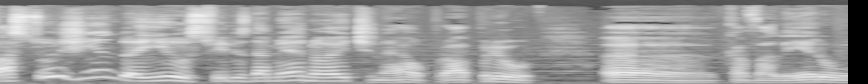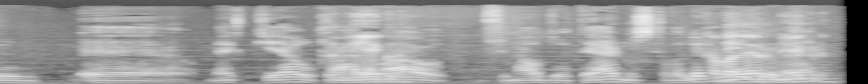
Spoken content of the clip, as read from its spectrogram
Tá surgindo aí os Filhos da Meia-Noite, né? O próprio uh, Cavaleiro. É, como é que é o cara Negro. lá, o final do Eternos? Cavaleiro, Cavaleiro Negro. Negro. Né?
